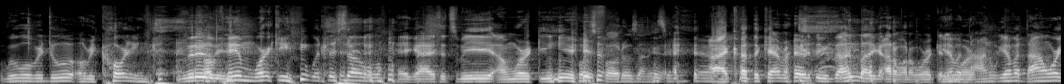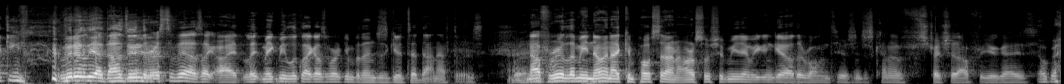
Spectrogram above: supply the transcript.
we will redo a recording Literally. of him working with the shovel. hey guys, it's me. I'm working here. post photos on Instagram. I cut the camera. Everything's done. Like I don't want to work You have a anymore. Don. You have a Don working. Literally, I was doing the rest of it. I was like, all right, let, make me look like I was working, but then just give it to Don afterwards. Right. Now, for real, let me know, and I can post it on our social media, and we can get other volunteers and just kind of stretch it out for you guys. Okay.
